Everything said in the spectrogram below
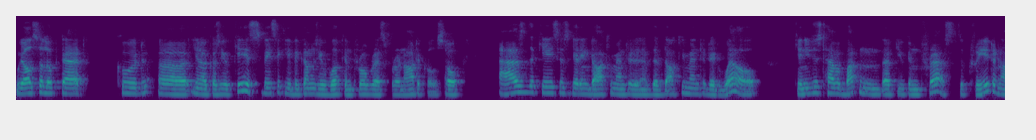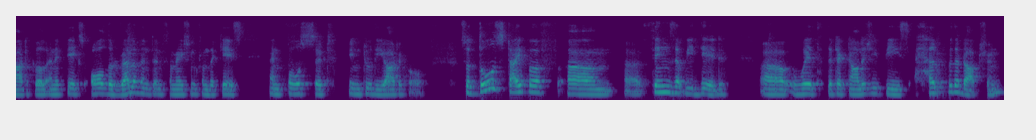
We also looked at could, uh, you know, because your case basically becomes your work in progress for an article. So as the case is getting documented and if they've documented it well, can you just have a button that you can press to create an article and it takes all the relevant information from the case and posts it into the article. So those type of um, uh, things that we did uh, with the technology piece helped with adoption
